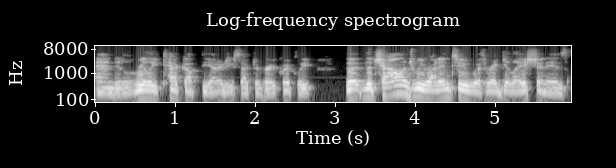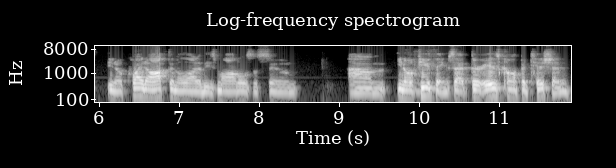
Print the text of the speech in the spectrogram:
and it'll really tech up the energy sector very quickly the the challenge we run into with regulation is you know quite often a lot of these models assume um, you know a few things that there is competition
